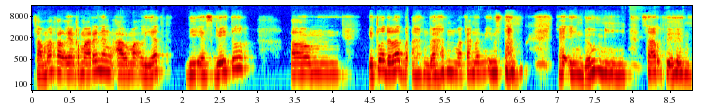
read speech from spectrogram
Sama kalau yang kemarin yang Alma lihat di SG itu em, itu adalah bahan-bahan makanan instan kayak Indomie, sarden.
